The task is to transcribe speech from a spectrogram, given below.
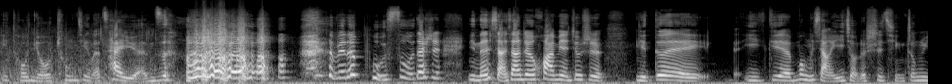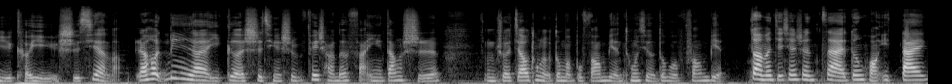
一头牛冲进了菜园子，特别的朴素。但是你能想象这个画面，就是你对一件梦想已久的事情终于可以实现了。然后另外一个事情是非常的反映当时我们说交通有多么不方便，通信有多么不方便。段文杰先生在敦煌一待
